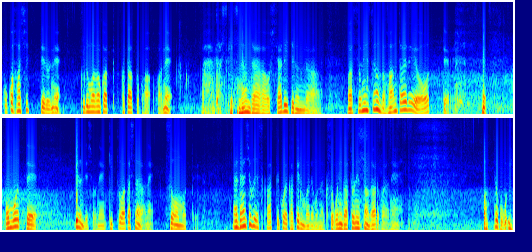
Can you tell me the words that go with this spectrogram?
ここ走ってるね、車の方とかはね、ああ、ガス欠なんだ、押して歩いてるんだ、ガソリンスタンド反対だよって 思っているんでしょうね。きっと私ならね、そう思って。大丈夫ですか？って声かけるまでもなく、そこにガソリンスタンドあるからね。あ、で、ここ一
